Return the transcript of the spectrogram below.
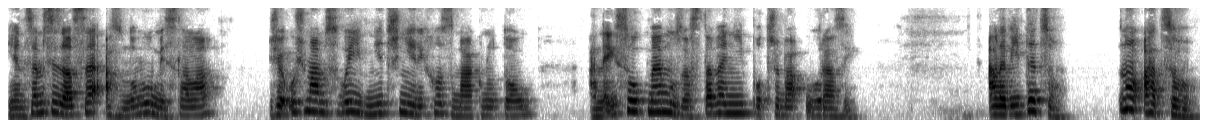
Jen jsem si zase a znovu myslela, že už mám svoji vnitřní rychlost zmáknutou a nejsou k mému zastavení potřeba úrazy. Ale víte co? No a co?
